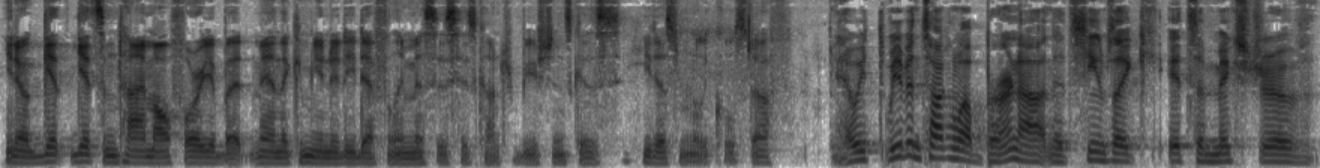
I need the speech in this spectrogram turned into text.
you know, get get some time off for you, but man, the community definitely misses his contributions because he does some really cool stuff. Yeah, we we've been talking about burnout, and it seems like it's a mixture of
